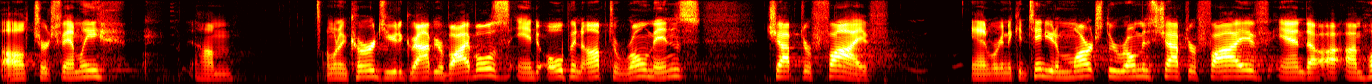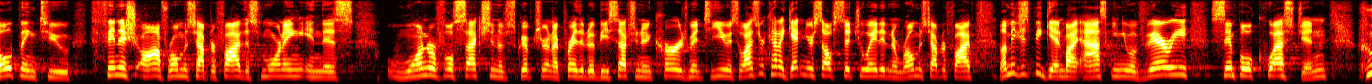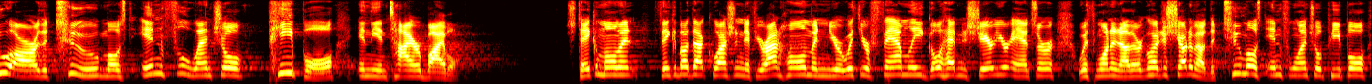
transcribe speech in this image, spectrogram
All church family, um, I want to encourage you to grab your Bibles and open up to Romans chapter 5. And we're going to continue to march through Romans chapter 5. And uh, I'm hoping to finish off Romans chapter 5 this morning in this wonderful section of Scripture. And I pray that it would be such an encouragement to you. So, as you're kind of getting yourself situated in Romans chapter 5, let me just begin by asking you a very simple question Who are the two most influential people in the entire Bible? Just take a moment, think about that question. If you're at home and you're with your family, go ahead and share your answer with one another. Go ahead, just shout them out. The two most influential people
